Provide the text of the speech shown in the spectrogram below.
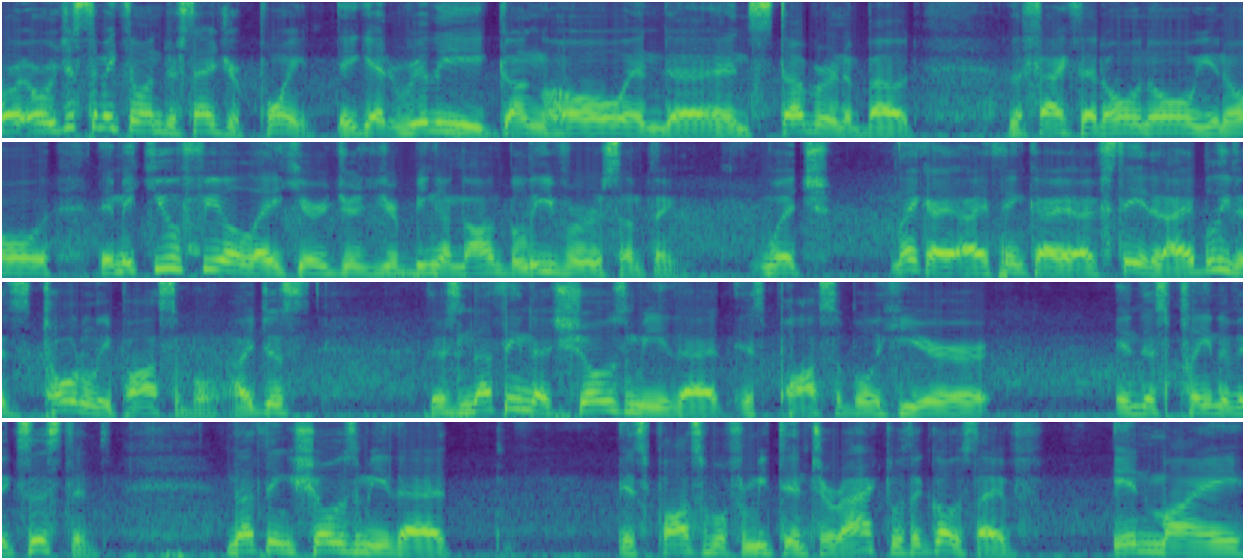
or, or just to make them understand your point. They get really gung ho and uh, and stubborn about the fact that oh no, you know, they make you feel like you're you're, you're being a non-believer or something. Which, like I, I think I, I've stated, I believe it's totally possible. I just there's nothing that shows me that it's possible here in this plane of existence. Nothing shows me that it's possible for me to interact with a ghost. I've in my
